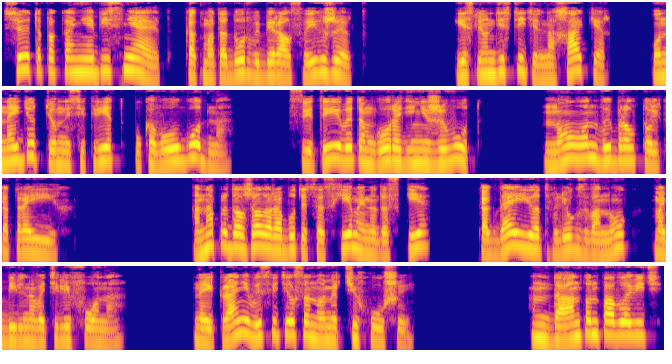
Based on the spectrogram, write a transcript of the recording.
Все это пока не объясняет, как Матадор выбирал своих жертв. Если он действительно хакер, он найдет темный секрет у кого угодно. Святые в этом городе не живут, но он выбрал только троих. Она продолжала работать со схемой на доске, когда ее отвлек звонок мобильного телефона. На экране высветился номер чехуши. «Да, Антон Павлович».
